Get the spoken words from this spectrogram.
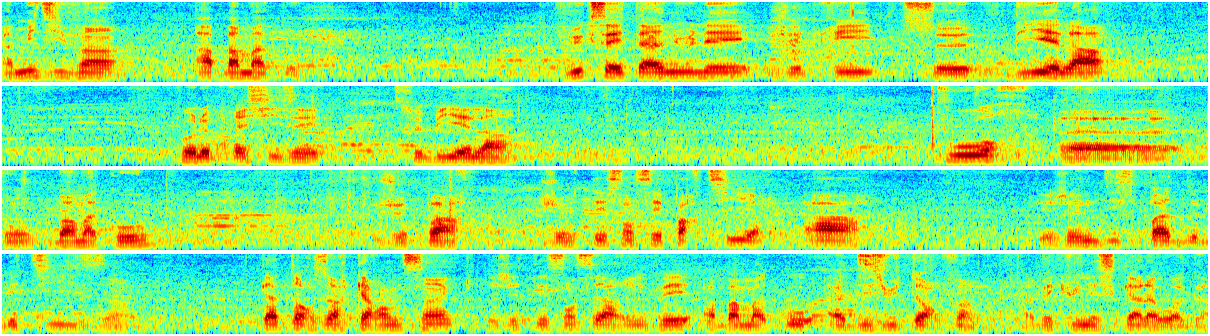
à midi 20 à Bamako. Vu que ça a été annulé, j'ai pris ce billet-là, il faut le préciser, ce billet-là pour euh, donc Bamako. Je pars, j'étais censé partir à, que je ne dise pas de bêtises, 14h45 et j'étais censé arriver à Bamako à 18h20 avec une escale à Ouaga.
